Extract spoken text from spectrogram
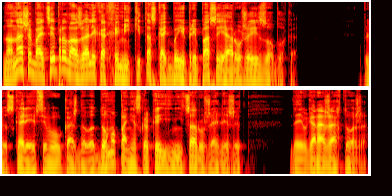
Но наши бойцы продолжали, как хомяки, таскать боеприпасы и оружие из облака. Плюс, скорее всего, у каждого дома по несколько единиц оружия лежит. Да и в гаражах тоже.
